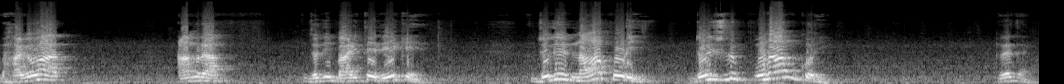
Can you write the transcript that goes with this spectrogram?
ভাগবত আমরা যদি বাড়িতে রেখে, যদি না পড়ি, যদি শুধু প্রণাম করি বুঝেছেন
